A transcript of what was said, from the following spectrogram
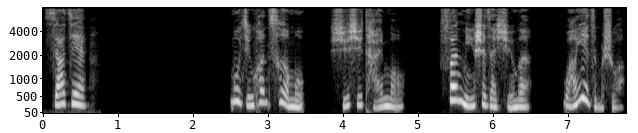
小姐，穆景欢侧目，徐徐抬眸，分明是在询问王爷怎么说。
